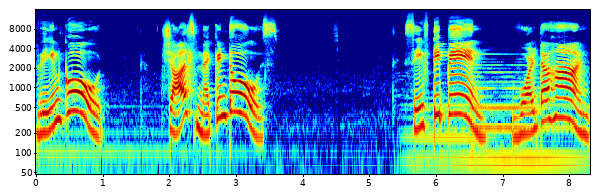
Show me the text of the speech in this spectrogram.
Raincoat, Charles Macintosh. Safety pin, Walter Hunt.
